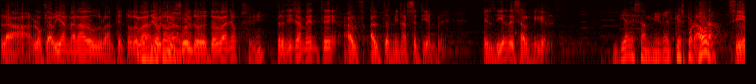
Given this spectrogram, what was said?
la- lo que habían ganado durante todo el Durante año, todo el el- sueldo de todo el año, Sí. precisamente al, al terminar septiembre, el día de San Miguel. El día de San Miguel, que es por ahora. Sí,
